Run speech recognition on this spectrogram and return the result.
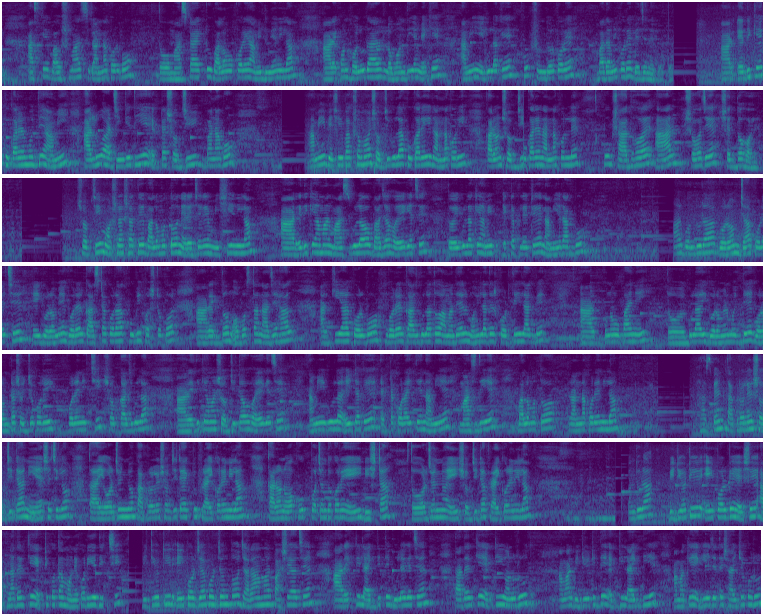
আজকে বাউশ মাছ রান্না করব। তো মাছটা একটু ভালো করে আমি ধুয়ে নিলাম। আর এখন হলুদ আর লবণ দিয়ে মেখে আমি এগুলাকে খুব সুন্দর করে বাদামি করে বেজে নেব। আর এদিকে কুকারের মধ্যে আমি আলু আর ঝিঙ্গে দিয়ে একটা সবজি বানাবো। আমি বেশিরভাগ সময় সবজিগুলা কুকারেই রান্না করি, কারণ সবজি কুকারে রান্না করলে খুব স্বাদ হয় আর সহজে সেদ্ধ হয়। সবজি মশলার সাথে ভালো মতো নেড়েচেড়ে মিশিয়ে নিলাম। আর এদিকে আমার মাছগুলোও ভাজা হয়ে গেছে, তো এগুলাকে আমি একটা প্লেটে নামিয়ে রাখব। আর বন্ধুরা, গরম যা পড়েছে, এই গরমে ঘরের কাজটা করা খুবই কষ্টকর আর একদম অবস্থা নাজেহাল। আর কি আর করব? ঘরের কাজগুলো তো আমাদের মহিলাদের করতেই লাগবে, আর কোনো উপায় নেই। তো এগুলাই গরমের মধ্যে গরমটা সহ্য করেই, করে নিচ্ছি সব কাজগুলা। আর এদিকে আমার সবজিটাও হয়ে গেছে। আমি এগুলা, এইটাকে একটা কড়াইতে নামিয়ে মাছ দিয়ে ভালো মতো রান্না করে নিলাম। হাজব্যান্ড কাঁকরোলের সবজিটা নিয়ে এসেছিল, তাই ওর জন্য কাঁকরোলের সবজিটা একটু ফ্রাই করে নিলাম, কারণ ও খুব পছন্দ করে এই ডিশটা, তো ওর জন্য এই সবজিটা ফ্রাই করে নিলাম। বন্ধুরা, ভিডিওটির এই পর্বে এসে আপনাদেরকে একটি কথা মনে করিয়ে দিচ্ছি। ভিডিওটির এই পর্যায় পর্যন্ত যারা আমার পাশে আছেন আর একটি লাইক দিতে ভুলে গেছেন, তাদেরকে একটি অনুরোধ আমার ভিডিওটিতে একটি লাইক দিয়ে আমাকে এগিয়ে যেতে সাহায্য করুন।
